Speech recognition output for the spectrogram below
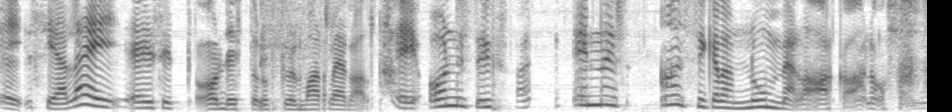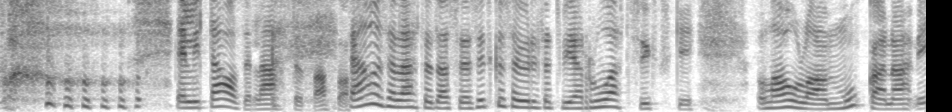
ei, siellä ei, ei sit onnistunut kyllä Marlenalta. ei onnistu yksi, en edes Anssi Kelan nummelaakaan osannut. Eli tämä on se lähtötaso. Tämä on se lähtötaso. Ja sitten kun sä yrität vielä ruotsiksi laulaa mukana, niin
